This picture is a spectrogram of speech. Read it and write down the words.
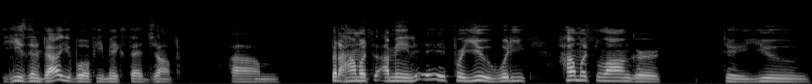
he's invaluable if he makes that jump. Um, but how much? I mean, for you, what do you? How much longer do you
